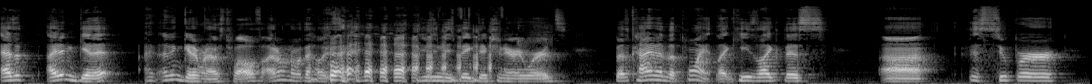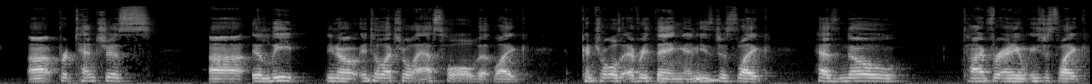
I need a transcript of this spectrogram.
as a I didn't get it. I, I didn't get it when I was twelve. I don't know what the hell he's saying using these big dictionary words. But it's kind of the point. Like he's like this uh, this super uh, pretentious uh, elite, you know, intellectual asshole that like controls everything, and he's just like has no time for anyone. He's just like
